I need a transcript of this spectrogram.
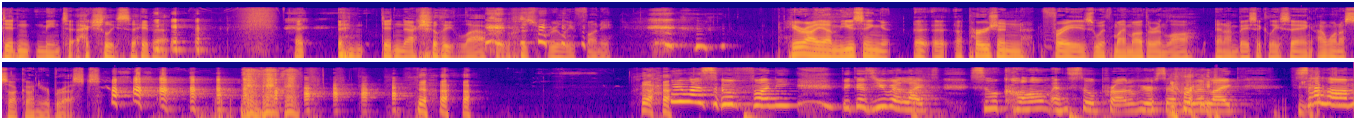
didn't mean to actually say that." and, and didn't actually laugh. It was really funny. Here I am using a, a, Persian phrase with my mother-in-law, and I'm basically saying, "I want to suck on your breasts." It was so funny because you were like so calm and so proud of yourself. You were like, Salam.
